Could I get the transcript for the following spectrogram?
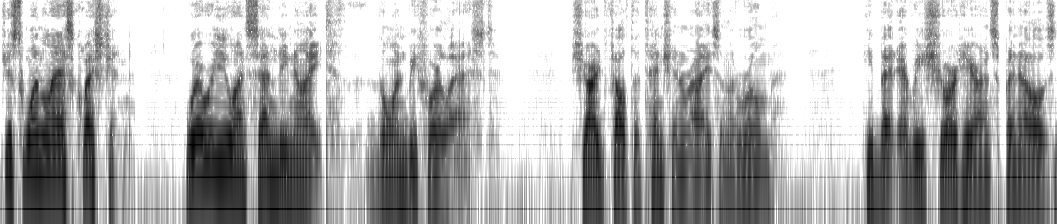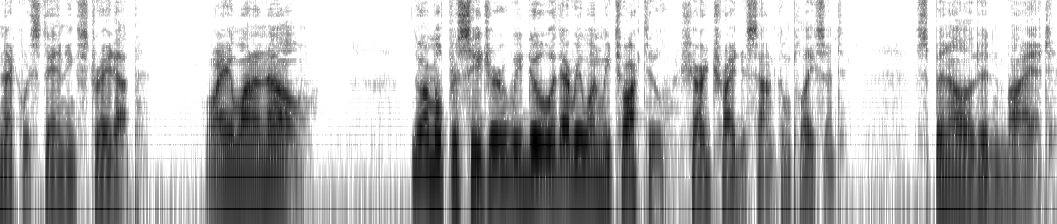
Just one last question. Where were you on Sunday night, the one before last? Shard felt the tension rise in the room. He bet every short hair on Spinello's neck was standing straight up. Why do you want to know? Normal procedure. We do it with everyone we talk to. Shard tried to sound complacent. Spinello didn't buy it.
